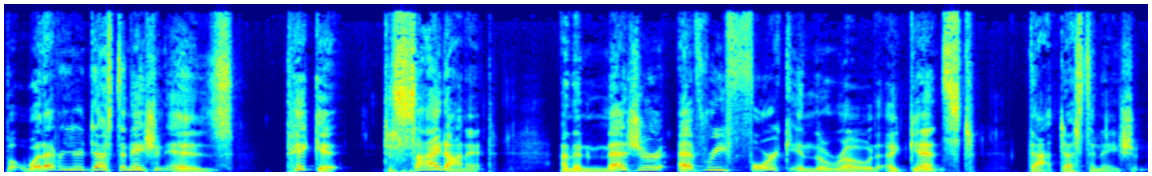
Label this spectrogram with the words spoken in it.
But whatever your destination is, pick it, decide on it, and then measure every fork in the road against that destination.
